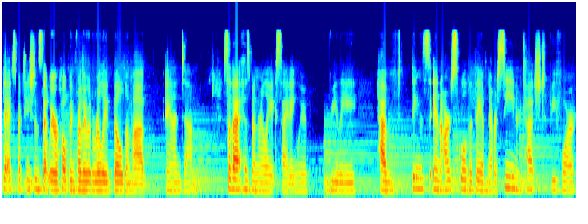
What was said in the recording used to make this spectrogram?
the expectations that we were hoping for. They would really build them up. And um, so that has been really exciting. We really have things in our school that they have never seen or touched before.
